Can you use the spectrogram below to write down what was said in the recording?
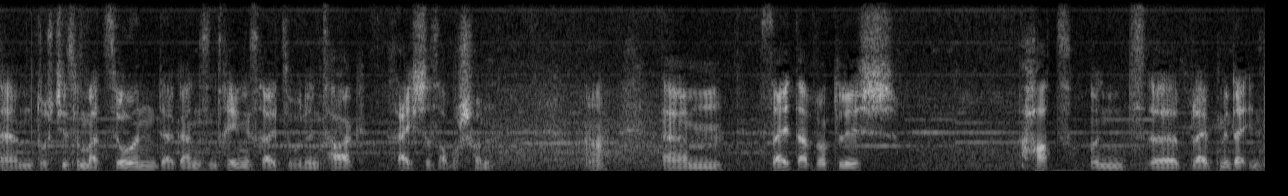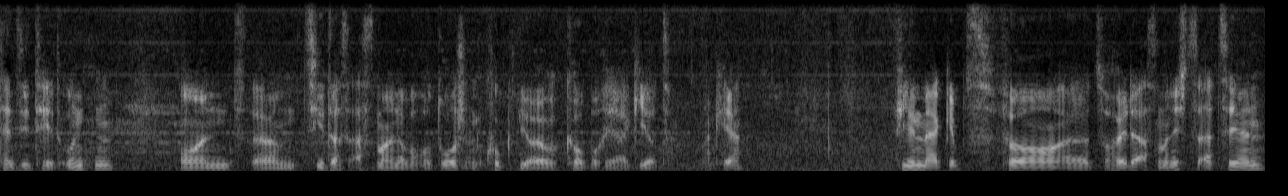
Ähm, durch die Summation der ganzen Trainingsreize über den Tag reicht das aber schon. Ja? Ähm, seid da wirklich hart und äh, bleibt mit der Intensität unten und ähm, zieht das erstmal eine Woche durch und guckt, wie euer Körper reagiert. Okay? Viel mehr gibt es äh, zu heute erstmal nicht zu erzählen.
